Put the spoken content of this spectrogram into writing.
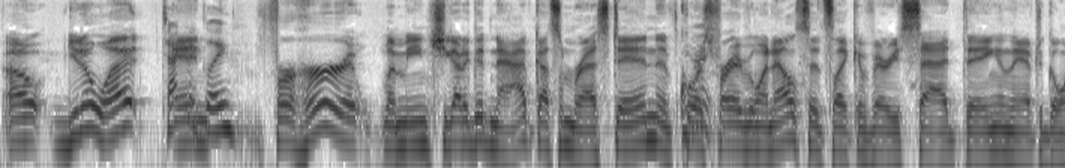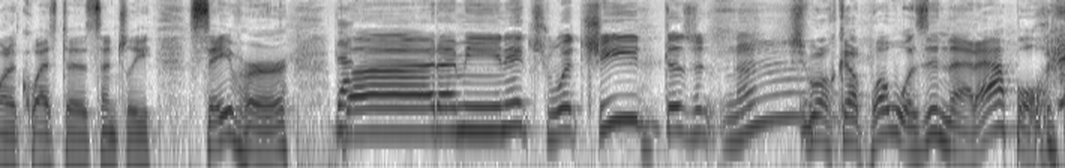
Oh, you know what? Technically. And for her, it, I mean, she got a good nap, got some rest in. Of course, Right. for everyone else, it's like a very sad thing, and they have to go on a quest to essentially save her. That- but I mean, it's what she doesn't know. She woke up. What was in that apple?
